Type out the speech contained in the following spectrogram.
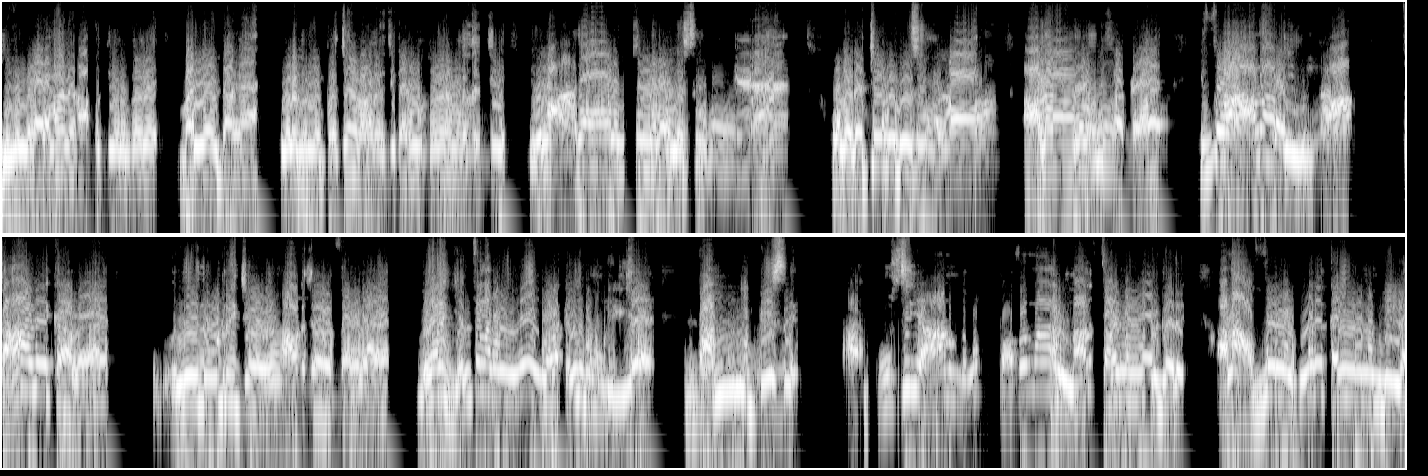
இவங்களாலதான் இந்த நாற்பத்தி ஒரு பேரு பலியாயிட்டாங்க இவ்வளவு பெரிய பிரச்சனை நடந்துருச்சு. கரூர் துயரம் நடந்துருச்சு. இதெல்லாம் பேசுறீங்க உங்க கட்சியில பேசுறவங்க ஆதாரம் பேசுறாங்க இவ்வளவு ஆதாரம் இருந்தா தானே கால வந்து இந்த உள்ரீச்சாளர் மாவட்ட தவிர வேற எந்த நபரையுமே உங்களால கைது பண்ண முடியலையே. டம்மி பேசு. புசி ஆனந்தெல்லாம் பதினாறு நாள் தலைமையா இருக்காரு. ஆனா அவ்வளவு கூட கைது பண்ண முடியல.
